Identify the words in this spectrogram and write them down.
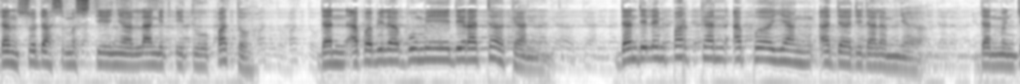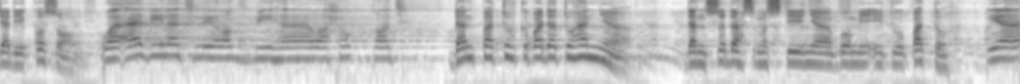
dan sudah semestinya langit itu patuh. Dan apabila bumi diratakan dan dilemparkan apa yang ada di dalamnya dan menjadi kosong. Dan patuh kepada Tuhannya dan sudah semestinya bumi itu patuh. Ya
